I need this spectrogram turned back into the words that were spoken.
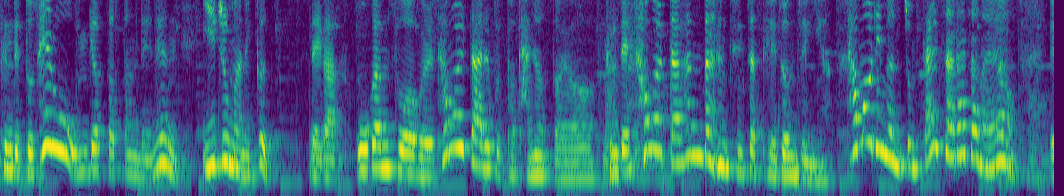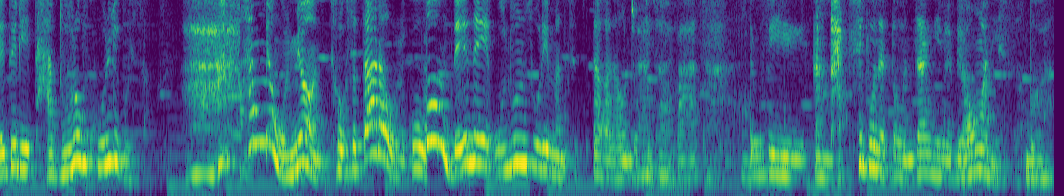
근데 또 새로 옮겼었던 데는 2주 만에 끝. 내가 오감 수업을 3월 달부터 다녔어요. 근데 맞아요. 3월 달 한 달은 진짜 대전쟁이야. 3월이면 좀 쌀쌀하잖아요. 그쵸. 애들이 다 누렁고 흘리고 있어. 아, 한명 울면 저기서 따라 울고 처음 내내 우는 소리만 듣다가 나온 적도 맞아, 있어요. 맞아. 우리 그 어. 같이 보냈던 원장님의 명언이 있어. 뭐야?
